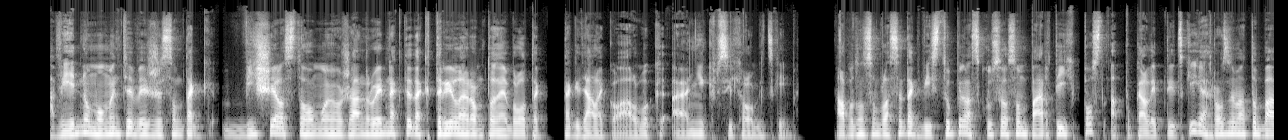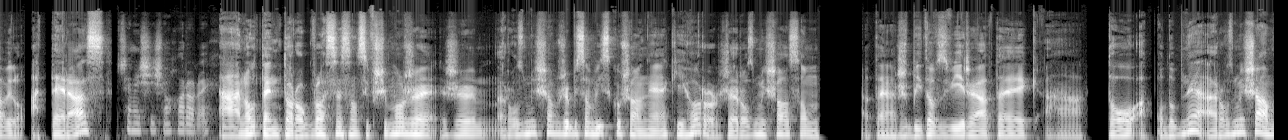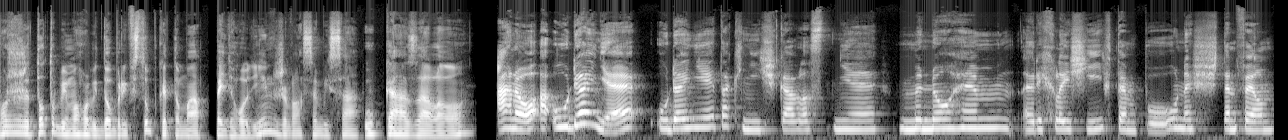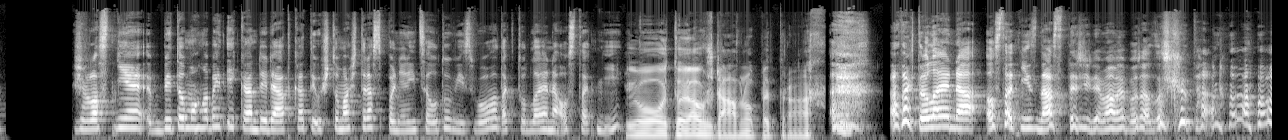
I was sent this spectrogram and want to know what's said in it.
a v jednom momente vieš, že som tak vyšiel z toho môjho žánru, jednak teda k thrillerom to nebolo tak, tak ďaleko, alebo k, ani k psychologickým. Ale potom som vlastne tak vystúpil a skúsil som pár tých postapokalyptických a hrozne ma to bavilo. A teraz Přemýšlíš o hororech. Áno, tento rok vlastne som si všimol, že, že rozmýšľam, že by som vyskúšal nejaký horor, že rozmýšľal som a ten žbitov zvířátek a to a podobne a rozmýšľam, možno, že toto by mohol byť dobrý vstup, keď to má 5 hodín, že vlastne by sa ukázalo, Ano, a údajně, údajně je ta knížka vlastně mnohem rychlejší v tempu než ten film. Že vlastně by to mohla být i kandidátka, ty už to máš teda splněný celou tu výzvu, a tak tohle je na ostatní. jo, to ja už dávno, Petra. A tak tohle je na ostatní z nás, kteří nemáme pořád zaškrtáno.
